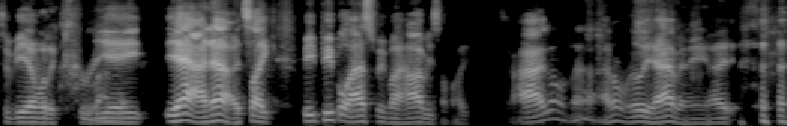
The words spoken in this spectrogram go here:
to be able to create yeah i know it's like people ask me my hobbies i'm like i don't know i don't really have any I,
